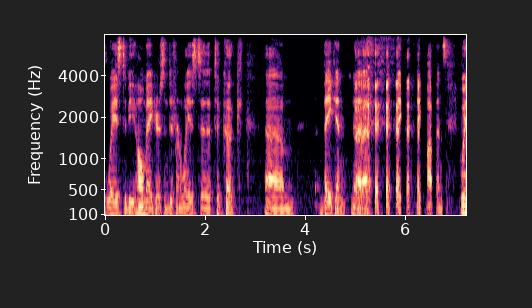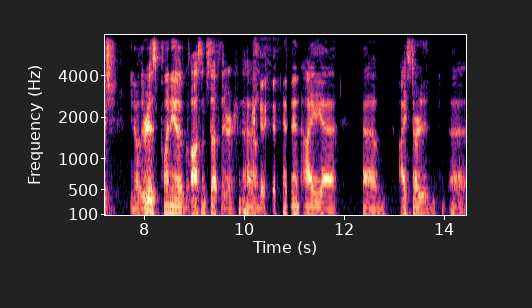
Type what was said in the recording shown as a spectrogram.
ways to be homemakers and different ways to to cook um, bacon, uh, make, make, muffins, which you know there is plenty of awesome stuff there. Um, and then I uh, um, I started uh,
